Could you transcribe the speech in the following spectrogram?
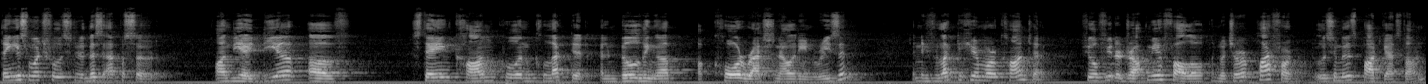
Thank you so much for listening to this episode on the idea of staying calm, cool, and collected and building up a core rationality and reason. And if you'd like to hear more content, feel free to drop me a follow on whichever platform you listen to this podcast on.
